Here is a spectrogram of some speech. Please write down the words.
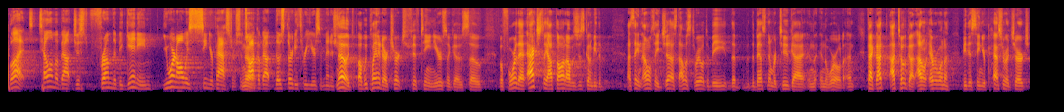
But tell them about just from the beginning. You weren't always senior pastor, so No. talk about those 33 years of ministry. No, uh, we planted our church 15 years ago. So before that, actually, I thought I was just going to be the. I say I don't say just. I was thrilled to be the the best number two guy in the, in the world. And in fact, I, I told God I don't ever want to be the senior pastor of a church.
